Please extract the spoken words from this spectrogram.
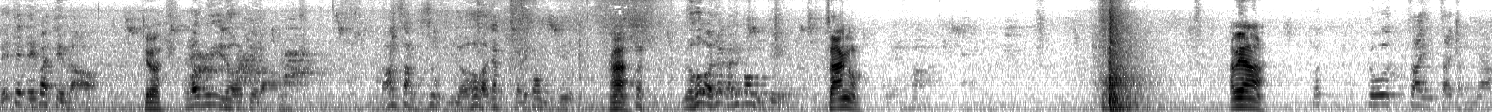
下摆对啦哦，对，我位一路对啦哦。咱上树，落好跟你讲唔对。啊，落好跟你讲唔对。脏哦。阿边啊？我我在在等呀。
